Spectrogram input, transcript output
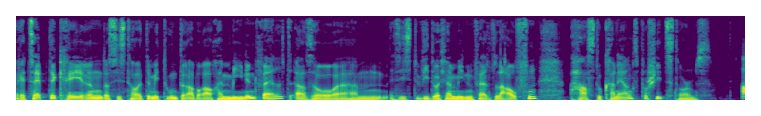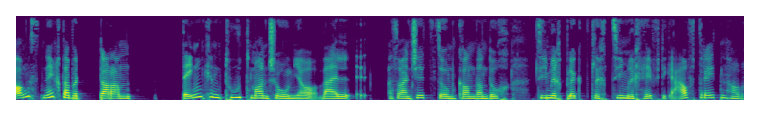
Rezepte kreieren, das ist heute mitunter aber auch ein Minenfeld. Also ähm, es ist wie durch ein Minenfeld laufen. Hast du keine Angst vor Shitstorms? Angst nicht, aber daran denken tut man schon, ja, weil also ein Shitstorm kann dann doch ziemlich plötzlich ziemlich heftig auftreten, habe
